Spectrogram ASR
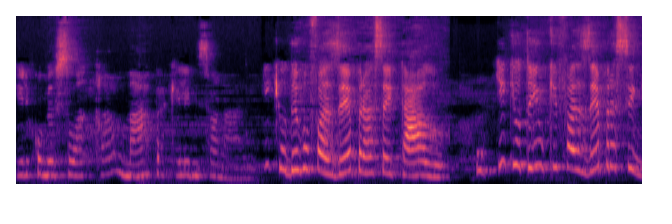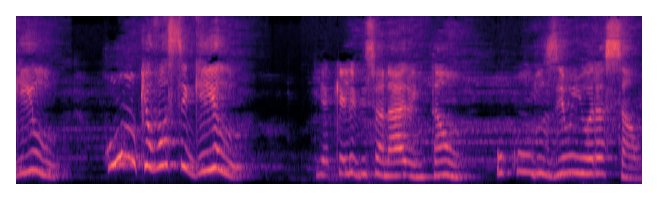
e ele começou a clamar para aquele missionário: O que, eu devo fazer para aceitá-lo? O que, que eu tenho que fazer para segui-lo? Como que eu vou segui-lo? E aquele missionário então o conduziu em oração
